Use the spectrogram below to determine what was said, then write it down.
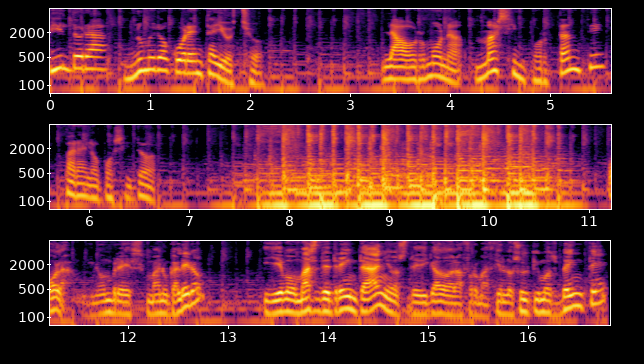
Píldora número 48. La hormona más importante para el opositor. Hola, mi nombre es Manu Calero y llevo más de 30 años dedicado a la formación, los últimos 20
